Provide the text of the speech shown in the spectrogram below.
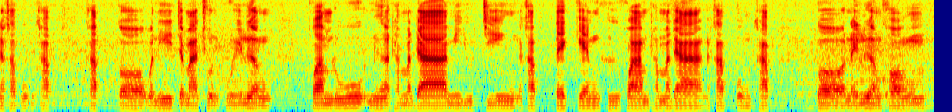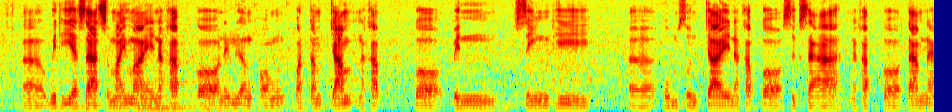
นะครับผมครับครับ ก็วันนี้จะมาชวนคุยเรื่อง ความรู้เหนือธรรมดามีอยู่จริงนะครับ แต่แก่นคือความธรรมดานะครับผมครับ ก็ในเรื่องของอวิทยาศาสตร์สมัยใหม่นะครับ ก็ในเรื่องของควอตัมจัมนะครับ ก็เป็นสิ่งที่ ผมสนใจนะครับก็ศึกษานะครับก็ตามหน้า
